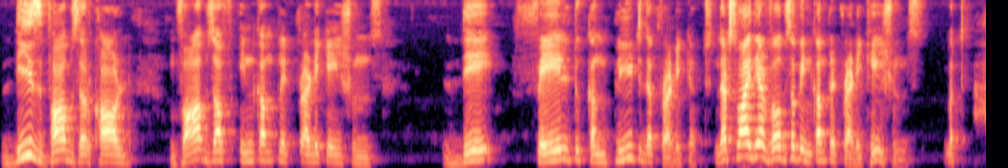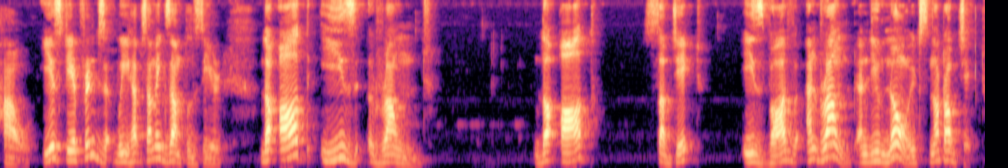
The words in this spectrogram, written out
These verbs are called verbs of incomplete predications. They fail to complete the predicate. That's why they are verbs of incomplete predications. But how? Yes, dear friends, we have some examples here. The earth is round. The earth subject is verb and round and you know it's not object.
